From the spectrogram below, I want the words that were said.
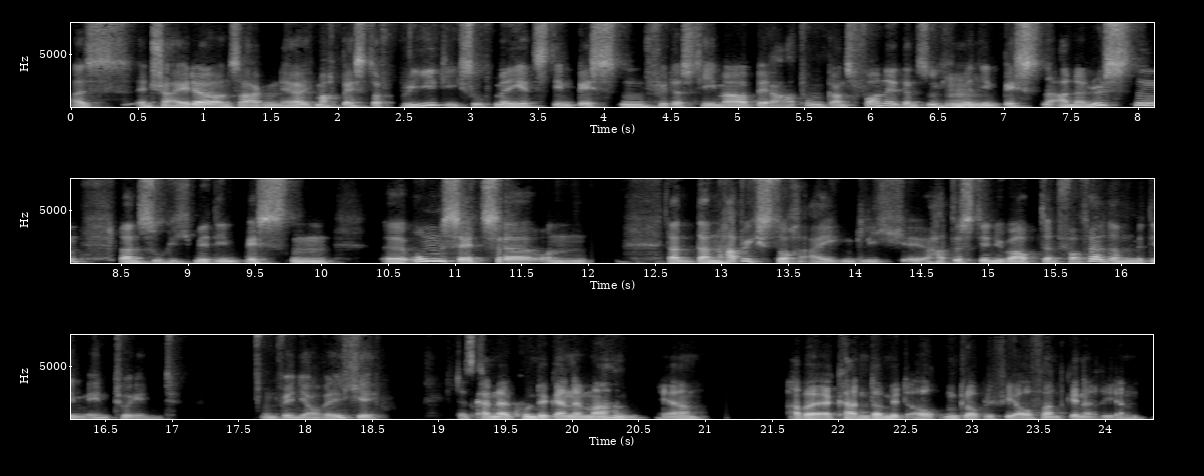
als Entscheider und sagen, ja, ich mache Best of Breed, ich suche mir jetzt den Besten für das Thema Beratung ganz vorne, dann suche ich mhm. mir den besten Analysten, dann suche ich mir den besten äh, Umsetzer und dann, dann habe ich es doch eigentlich. Hat es denn überhaupt einen Vorteil dann mit dem End-to-End? -End? Und wenn ja, welche? Das kann der Kunde gerne machen, ja aber er kann damit auch unglaublich viel Aufwand generieren.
